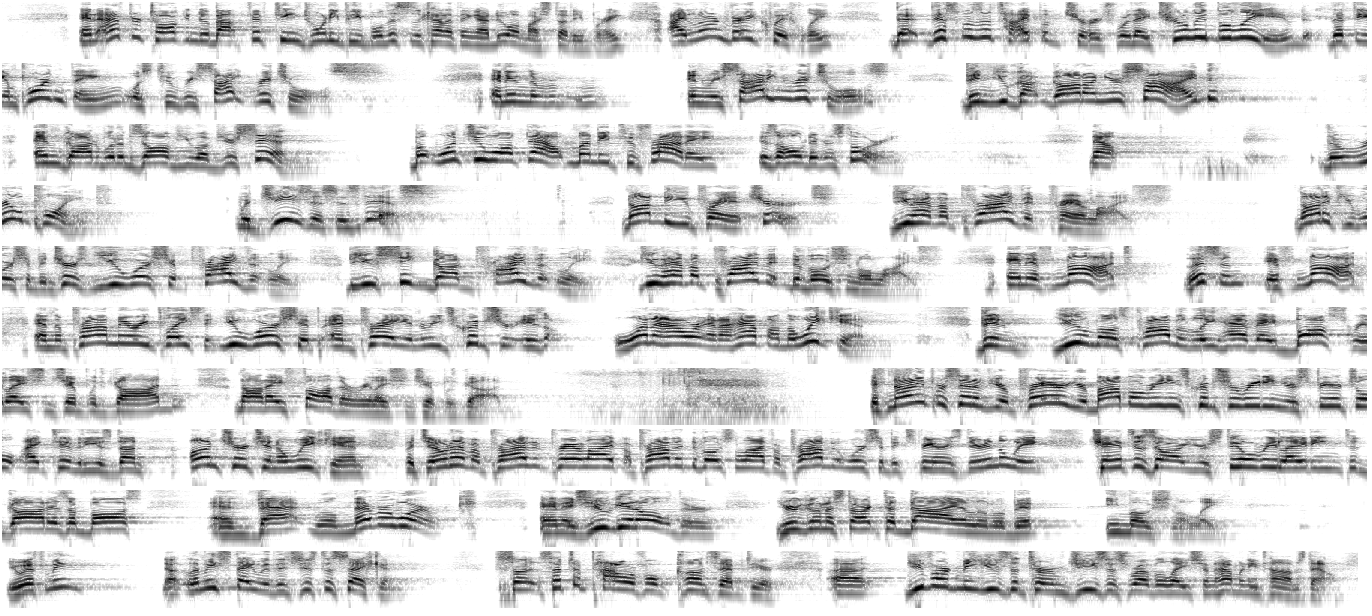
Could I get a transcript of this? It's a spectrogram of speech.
And after talking to about 15, 20 people, this is the kind of thing I do on my study break, I learned very quickly that this was a type of church where they truly believed that the important thing was to recite rituals. And in, the, in reciting rituals, then you got God on your side and God would absolve you of your sin. But once you walked out, Monday to Friday is a whole different story. Now, the real point with Jesus is this not do you pray at church, do you have a private prayer life? Not if you worship in church. Do you worship privately? Do you seek God privately? Do you have a private devotional life? And if not, Listen, if not, and the primary place that you worship and pray and read scripture is one hour and a half on the weekend, then you most probably have a boss relationship with God, not a father relationship with God. If 90% of your prayer, your Bible reading, scripture reading, your spiritual activity is done on church in a weekend, but you don't have a private prayer life, a private devotional life, a private worship experience during the week, chances are you're still relating to God as a boss and that will never work. And as you get older, you're going to start to die a little bit emotionally. You with me? Now, let me stay with this just a second. So, such a powerful concept here. Uh, you've heard me use the term Jesus revelation how many times now?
